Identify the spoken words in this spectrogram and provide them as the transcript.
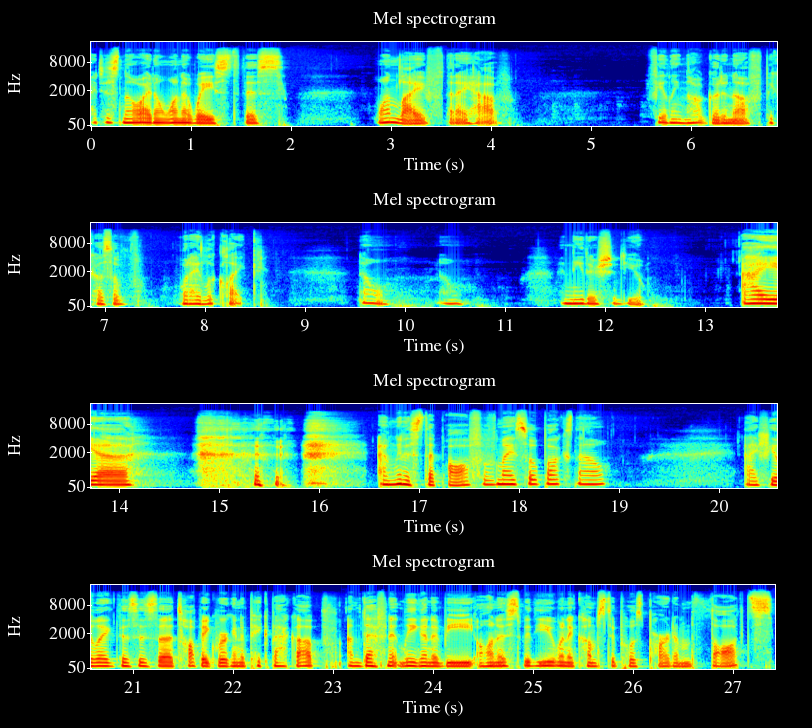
I just know I don't want to waste this one life that I have feeling not good enough because of what I look like. No, no. And neither should you. I, uh, I'm going to step off of my soapbox now I feel like this is a topic we're going to pick back up. I'm definitely going to be honest with you when it comes to postpartum thoughts.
